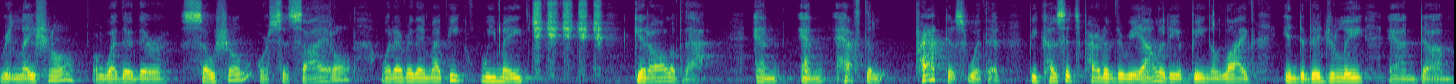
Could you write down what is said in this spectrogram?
relational or whether they're social or societal whatever they might be, we may get all of that and, and have to practice with it because it's part of the reality of being alive individually and um,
